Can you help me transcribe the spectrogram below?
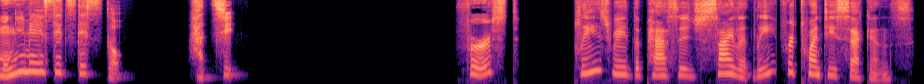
模擬面接テスト8 First, please read the passage silently for 20 seconds.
